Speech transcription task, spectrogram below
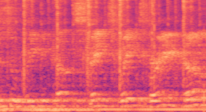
until we become space waves breakdown.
